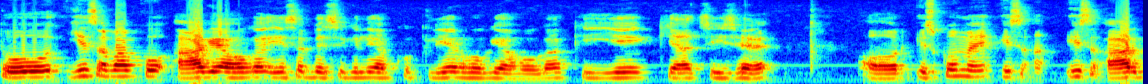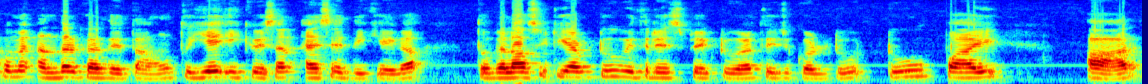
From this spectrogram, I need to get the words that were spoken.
तो ये सब आपको आ गया होगा। ये सब बेसिकली आपको क्लियर हो गया होगा कि ये क्या चीज़ है। और इसको मैं इस इस आर को मैं अंदर कर देता हूँ तो ये इक्वेशन ऐसे दिखेगा। तो velocity of two with respect to earth is equal to two pi R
